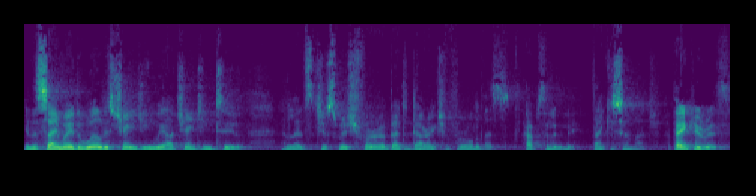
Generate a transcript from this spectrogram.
In the same way the world is changing, we are changing too. And let's just wish for a better direction for all of us. Absolutely. Thank you so much. Thank you, Riz.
